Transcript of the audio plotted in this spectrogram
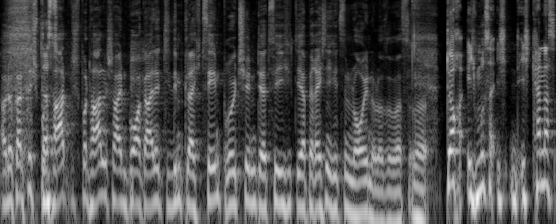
Aber du kannst nicht spontan, spontan entscheiden, boah, geil, die nimmt gleich 10 Brötchen, der, ich, der berechne ich jetzt einen neuen oder sowas. Oder? Doch, ich muss, ich, ich kann das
